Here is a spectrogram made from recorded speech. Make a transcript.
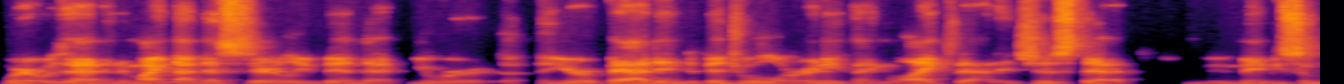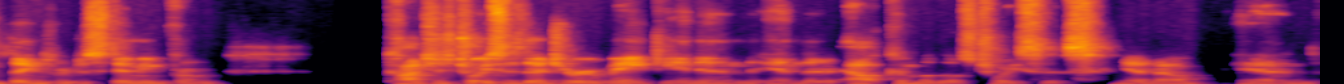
where it was at. And it might not necessarily have been that you were you're a bad individual or anything like that. It's just that maybe some things were just stemming from conscious choices that you're making and, and the outcome of those choices, you know, and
